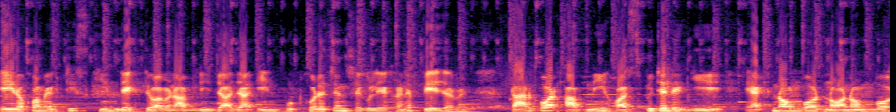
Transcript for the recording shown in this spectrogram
এই রকম একটি স্ক্রিন দেখতে পাবেন। আপনি যা যা ইনপুট করেছেন সেগুলি এখানে পেয়ে যাবেন। তারপর আপনি হসপিটালে গিয়ে এক নম্বর, ন নম্বর,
